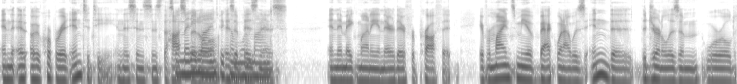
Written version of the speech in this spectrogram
and the, uh, or the corporate entity. In this instance, the So hospital is a one mind. business, and they make money, and they're there for profit. It reminds me of back when I was in the the journalism world,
